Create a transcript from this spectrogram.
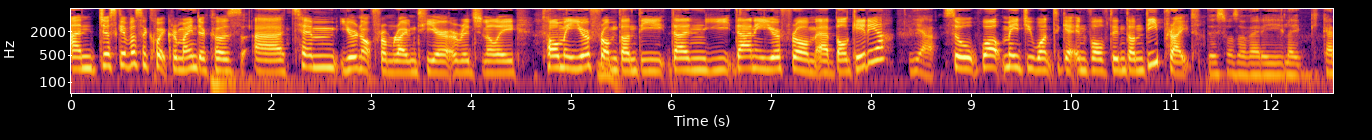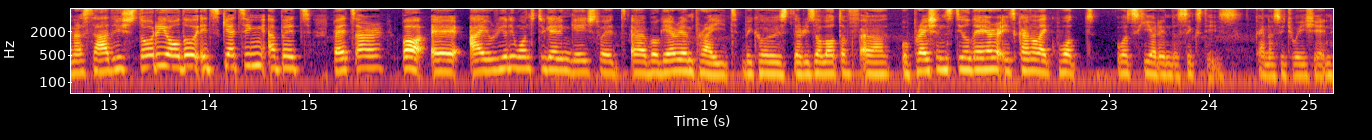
And just give us a quick reminder because uh, Tim, you're not from round here originally. Tommy, you're from Dundee. Dan- Danny, you're from uh, Bulgaria. Yeah. So, what made you want to get involved in Dundee Pride? this was a very like kind of sadish story although it's getting a bit better but uh, i really wanted to get engaged with uh, bulgarian pride because there is a lot of uh, oppression still there it's kind of like what was here in the 60s kind of situation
